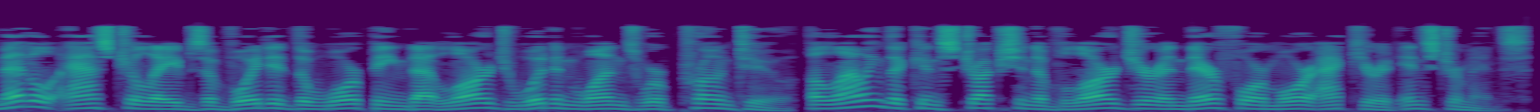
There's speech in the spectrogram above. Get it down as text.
Metal astrolabes avoided the warping that large wooden ones were prone to, allowing the construction of larger and therefore more accurate instruments.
